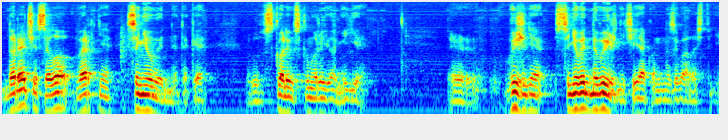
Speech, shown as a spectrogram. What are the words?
до речі, село Верхнє Синьовидне таке в Сколівському районі є. Е, Вижнє, Синьовидне Вижнє, чи як воно називалось тоді.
